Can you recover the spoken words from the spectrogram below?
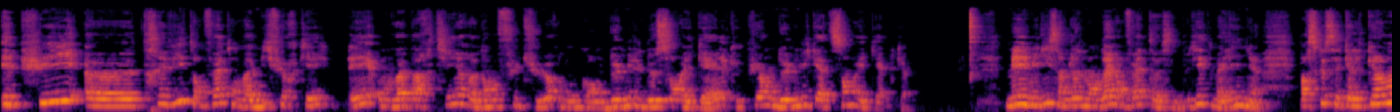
Et puis, très vite, en fait, on va bifurquer et on va partir dans le futur, donc en 2200 et quelques, puis en 2400 et quelques. Mais Émilie Saint-John-Mandel, en fait, c'est une petite maligne. Parce que c'est quelqu'un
